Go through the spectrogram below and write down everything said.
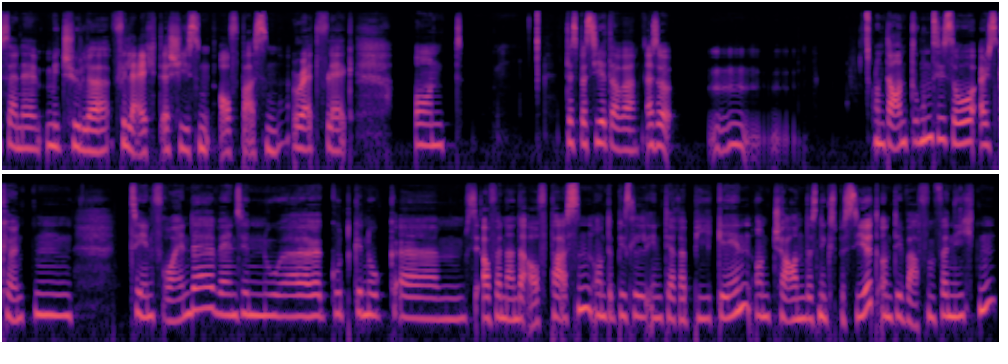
seine Mitschüler vielleicht erschießen, aufpassen, Red Flag. Und das passiert aber. Also und dann tun sie so, als könnten zehn Freunde, wenn sie nur gut genug ähm, aufeinander aufpassen und ein bisschen in Therapie gehen und schauen, dass nichts passiert und die Waffen vernichten,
